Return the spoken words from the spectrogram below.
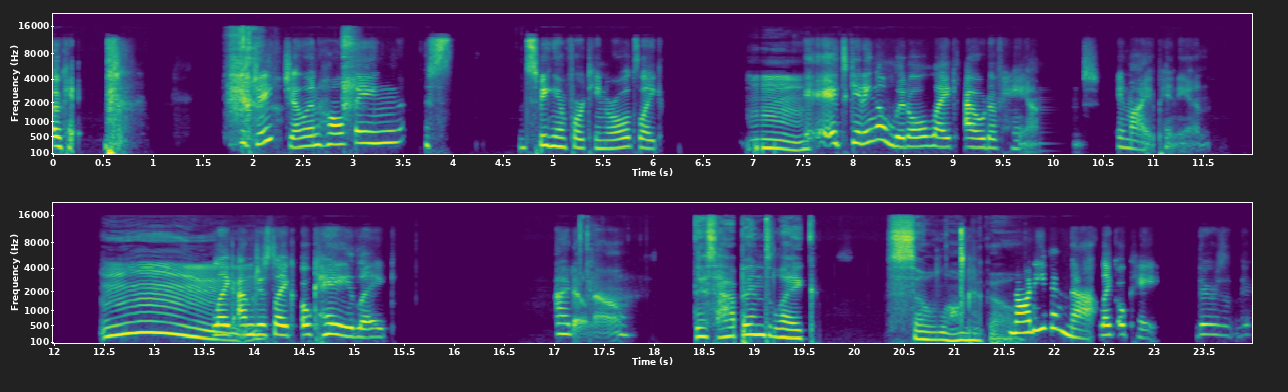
Okay. the Jake Gyllenhaal thing. Speaking of fourteen-year-olds, like Mm. it's getting a little like out of hand, in my opinion. Mm. Like I'm just like, okay, like I don't know. this happened like so long ago Not even that. Like, okay, there's, there's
